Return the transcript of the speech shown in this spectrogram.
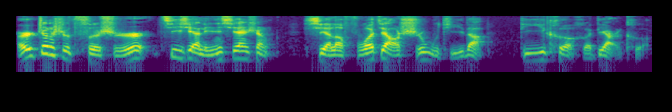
而正是此时，季羡林先生写了《佛教十五题》的第一课和第二课，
